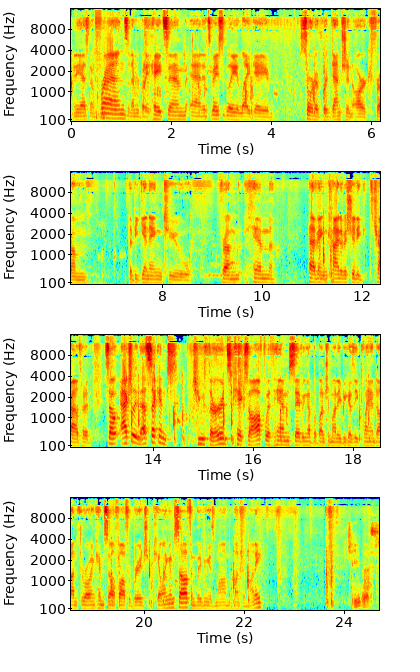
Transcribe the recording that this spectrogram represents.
And he has no friends, and everybody hates him, and it's basically like a sort of redemption arc from the beginning to from him having kind of a shitty childhood. So actually, that second two thirds kicks off with him saving up a bunch of money because he planned on throwing himself off a bridge and killing himself and leaving his mom a bunch of money. Jesus!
